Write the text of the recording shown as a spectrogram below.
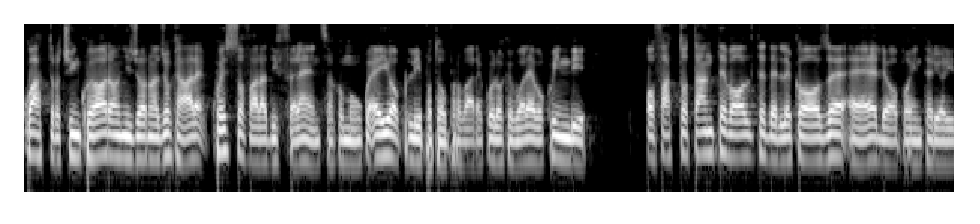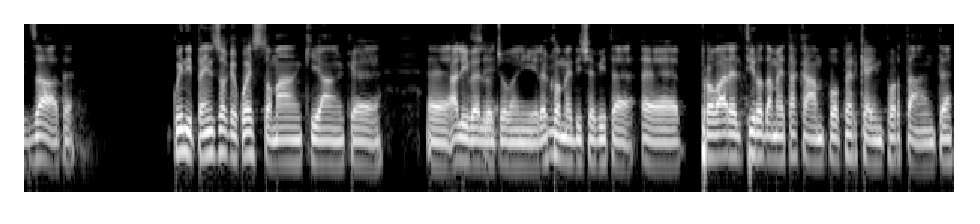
4-5 ore ogni giorno a giocare, questo fa la differenza comunque. E io lì potevo provare quello che volevo, quindi ho fatto tante volte delle cose e le ho poi interiorizzate. Quindi penso che questo manchi anche eh, a livello Sì. giovanile, come dicevi te, eh, provare il tiro da metà campo perché è importante?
